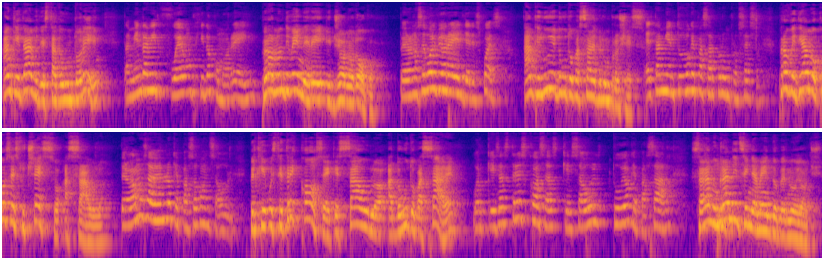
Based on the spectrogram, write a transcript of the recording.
Anche Davide è stato unto re, También David fue ungido como rey, però non divenne re il giorno dopo. pero no se volvió rey el día después. Anche lui è dovuto passare per un processo. Él también tuvo que pasar por un proceso. Però vediamo cosa è successo a Saul. Pero vamos a ver lo que pasó con Saúl. Perché queste tre cose che Saul ha dovuto passare Porque esas tres cosas que Saúl tuvo que pasar saranno un grande insegnamento per noi oggi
